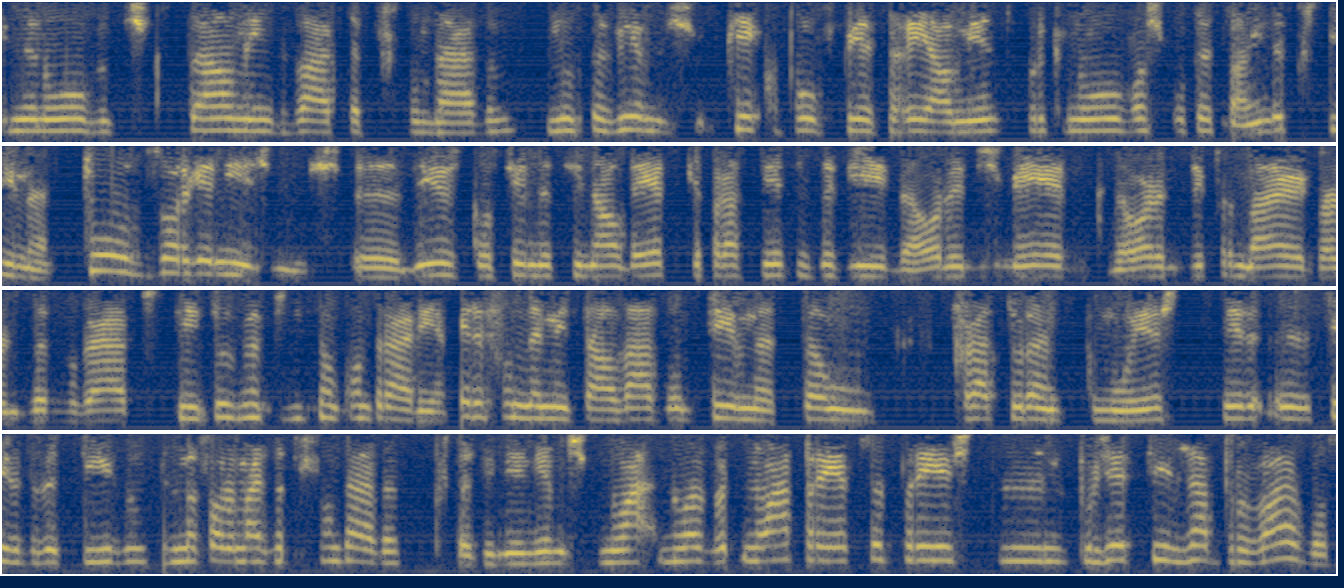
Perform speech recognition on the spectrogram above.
ainda não houve discussão nem debate aprofundado, não sabemos o que é que o povo pensa realmente porque não houve auscultação. Ainda por cima, todos os organismos, eh, desde o Conselho Nacional de Ética para as Ciências da Vida, a Ordem dos Médicos, a Ordem dos Enfermeiros, a Ordem dos Advogados, têm todos uma posição contrária. Era fundamental, dado um tema tão fraturante como este, ser, eh, ser debatido de uma forma mais aprofundada. Portanto, entendemos que não há, não há, não há pressa para este projeto ser já aprovado.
